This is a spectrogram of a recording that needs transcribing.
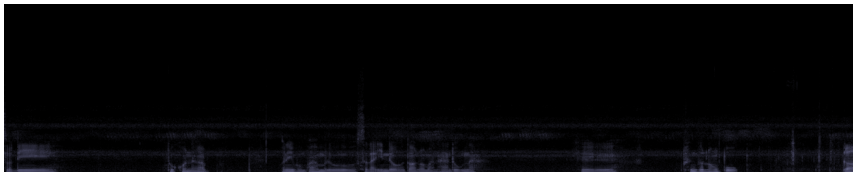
สวัสดีทุกคนนะครับ วันนี้ผมพามาดูสละอินโดตอนประมาณห้าทุ่มนะ คือเพิ่งทดลองปลูก ก็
